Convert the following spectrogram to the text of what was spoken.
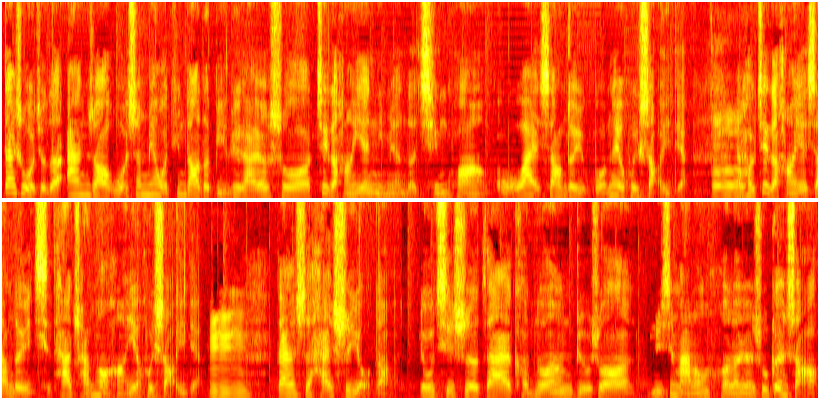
但是我觉得按照我身边我听到的比例来说，这个行业里面的情况，国外相对于国内会少一点，嗯。然后这个行业相对于其他传统行业会少一点，嗯。但是还是有的，尤其是在很多，比如说女性马龙可能人数更少。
